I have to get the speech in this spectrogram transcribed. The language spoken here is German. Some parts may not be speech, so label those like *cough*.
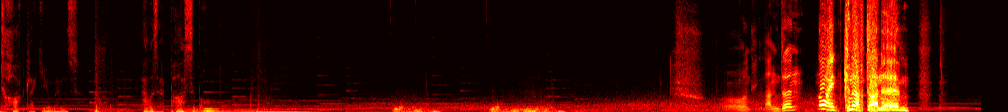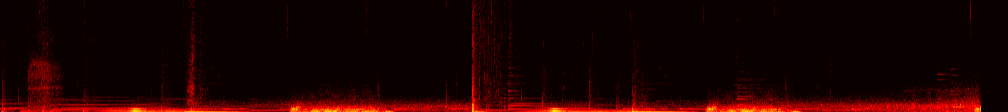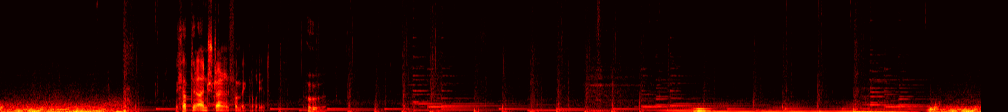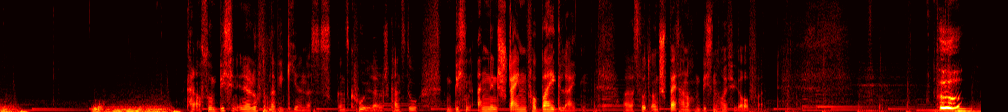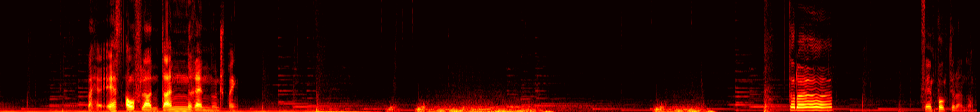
talked like humans. How is that possible? Und landen. Nein, knapp daneben! Ich habe den einen Stein einfach ignoriert. Kann auch so ein bisschen in der Luft navigieren. Das ist ganz cool. Dadurch kannst du ein bisschen an den Steinen vorbeigleiten. Aber das wird uns später noch ein bisschen häufiger auffallen. Daher erst aufladen, dann rennen und springen. Tada! 10 Punkte Landung.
